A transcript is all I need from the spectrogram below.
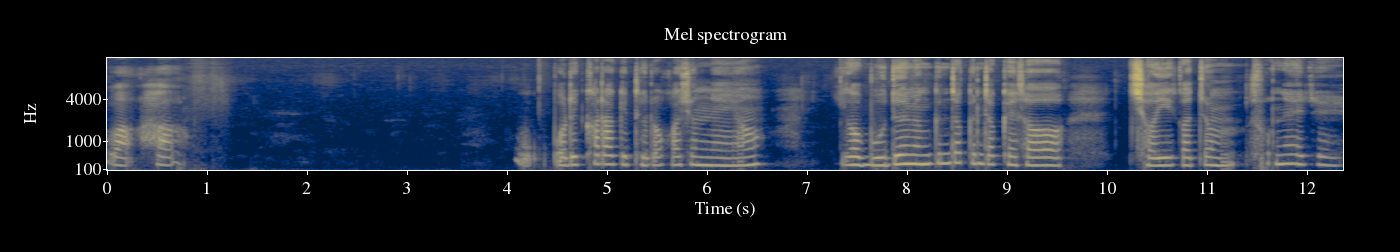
와하. 오, 머리카락이 들어가셨네요. 이거 묻으면 끈적끈적해서 저희가 좀 손해를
